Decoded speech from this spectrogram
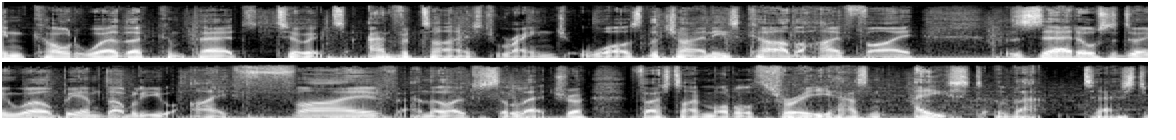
in cold weather compared to its advertised range was the Chinese car, the HiPhi Z. Also doing well, BMW i5 and the Lotus Electra, first time Model 3, hasn't aced that test.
